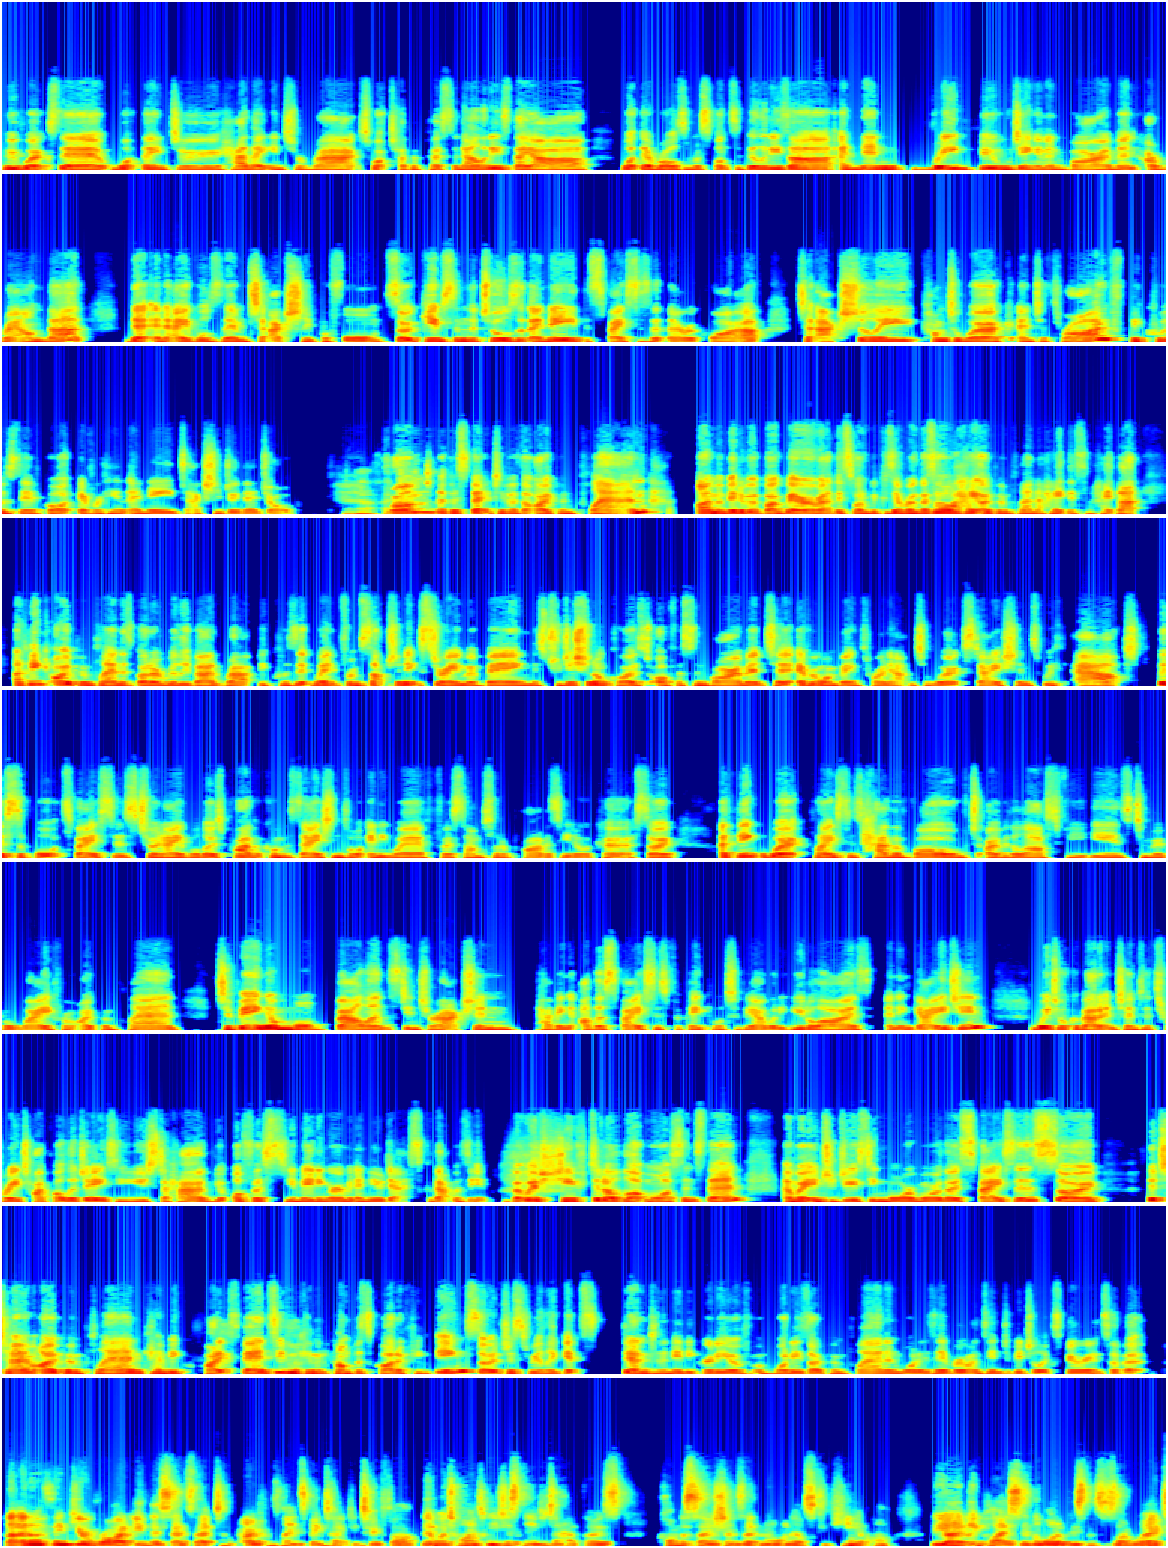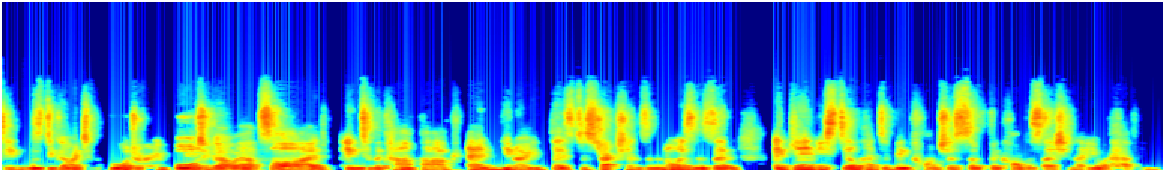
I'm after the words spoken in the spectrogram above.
who works there, what they do, how they interact, what type of personalities they are, what their roles and responsibilities are, and then rebuilding an environment around that that enables them to actually perform. So it gives them the tools that they need, the spaces that they require to actually come to work and to thrive because they've got everything they need to actually do their job. Yeah, From the perspective of the open plan, I'm a bit of a bugbear about this one because everyone goes, Oh, I hate open plan, I hate this and I hate that. I think open plan has got a really bad rap because it went from such an extreme of being this traditional closed office environment to everyone being thrown out into workstations without the support spaces to enable those private conversations or anywhere for some sort of privacy to occur. So I think workplaces have evolved over the last few years to move away from open plan to being a more balanced interaction, having other spaces for people to be able to utilize and engage in we talk about it in terms of three typologies. You used to have your office, your meeting room, and your desk. That was it. But we've shifted a lot more since then, and we're introducing more and more of those spaces. So the term open plan can be quite expansive and can encompass quite a few things. So it just really gets down to the nitty gritty of, of, what is open plan and what is everyone's individual experience of it. And I think you're right in the sense that open plan's been taken too far. There were times when you just needed to have those conversations that no one else could hear. The only place in a lot of businesses I worked in was to go into the boardroom or to go outside into the car park. And, you know, there's distractions and noises. And again, you still had to be conscious of the conversation that you were having.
